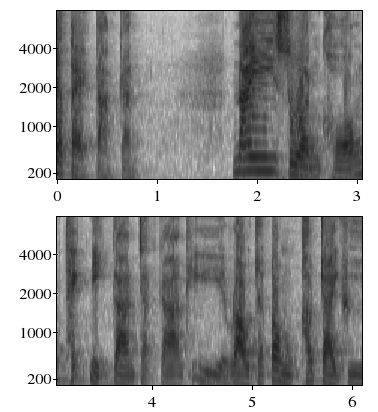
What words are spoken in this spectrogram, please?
จะแตกต่างกัน ในส่วนของเทคนิคการจัดการที่เราจะต้องเข้าใจคือ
